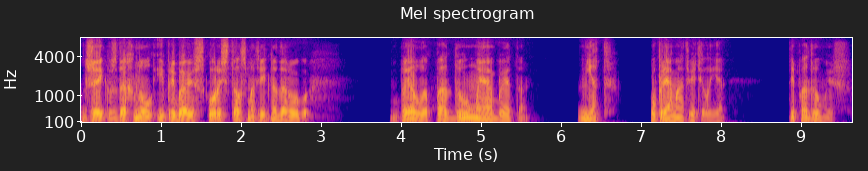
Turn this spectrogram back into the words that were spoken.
Джейк вздохнул и, прибавив скорость, стал смотреть на дорогу. Белла, подумай об этом. Нет, упрямо ответила я. Ты подумаешь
